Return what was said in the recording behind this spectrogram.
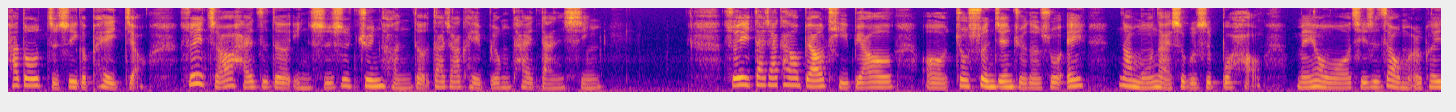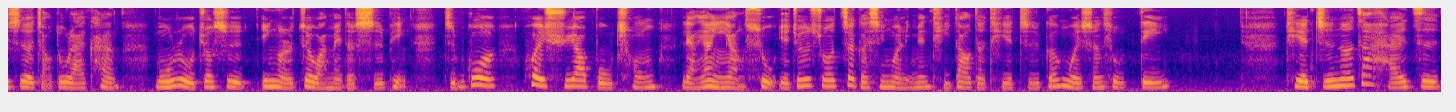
它都只是一个配角，所以只要孩子的饮食是均衡的，大家可以不用太担心。所以大家看到标题，不要呃就瞬间觉得说，诶，那母奶是不是不好？没有哦，其实，在我们儿科医师的角度来看，母乳就是婴儿最完美的食品，只不过会需要补充两样营养素，也就是说，这个新闻里面提到的铁质跟维生素 D。铁质呢，在孩子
